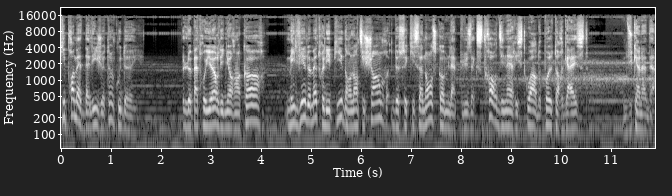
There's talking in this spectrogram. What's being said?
qui promettent d'aller y jeter un coup d'œil. Le patrouilleur l'ignore encore, mais il vient de mettre les pieds dans l'antichambre de ce qui s'annonce comme la plus extraordinaire histoire de poltergeist du Canada.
